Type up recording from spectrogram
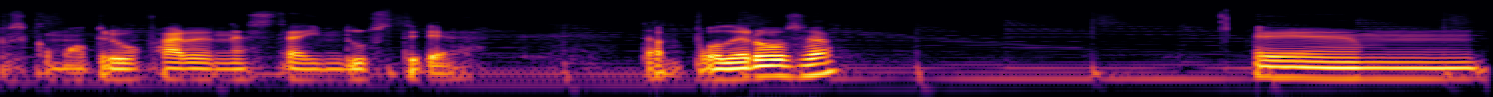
pues como triunfar en esta industria tan poderosa. Em,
